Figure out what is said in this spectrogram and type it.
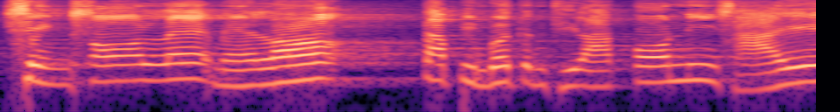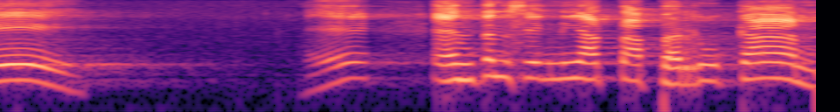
sing soleh melok tapi mboten dilakoni sae. Eh, enten sing niat tabarukan.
